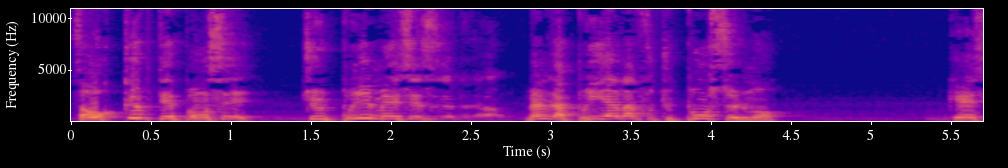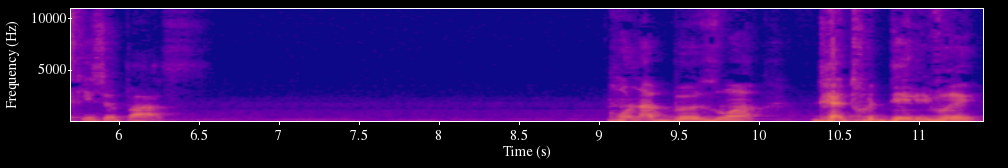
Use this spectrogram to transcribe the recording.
Ça occupe tes pensées. Tu pries, mais même la prière là, tu penses seulement. Qu'est-ce qui se passe? On a besoin d'être délivré.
